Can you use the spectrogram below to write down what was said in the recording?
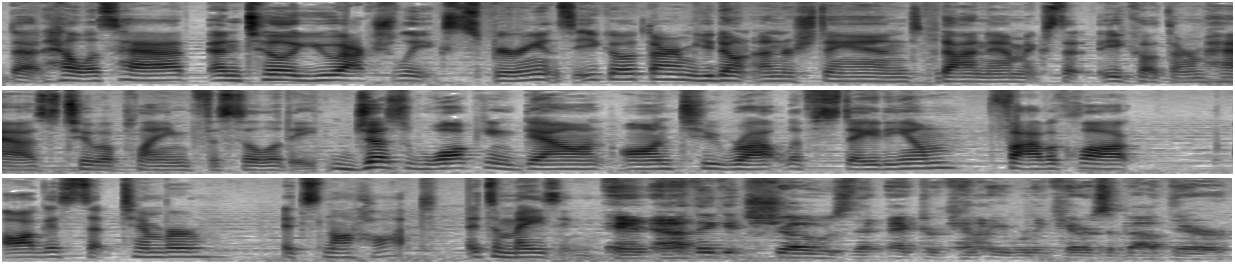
that Hellas had. Until you actually experience Ecotherm, you don't understand dynamics that Ecotherm has to a playing facility. Just walking down onto Ratliff Stadium, 5 o'clock, August, September, it's not hot. It's amazing. And, and, I think it shows that Ector County really cares about their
